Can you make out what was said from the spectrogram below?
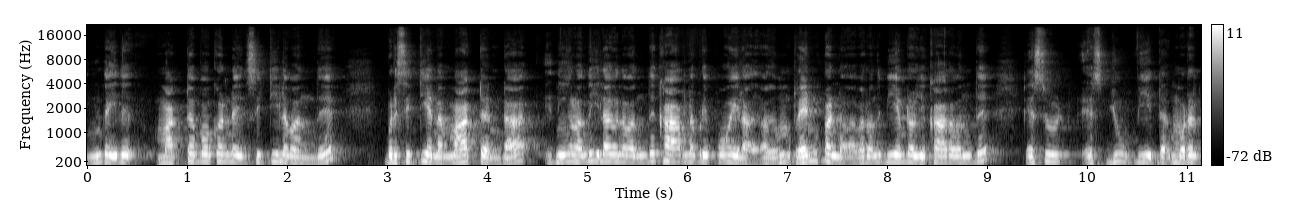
இந்த இது மக்டபோக்கண்ட சிட்டியில் வந்து இப்படி சிட்டி என்ன மார்க்டண்டா நீங்கள் வந்து இலவில் வந்து காரில் இப்படி போயிடாது அதுவும் ரென்ட் பண்ண அவர் வந்து பிஎம்டபிள்யூ காரை வந்து எஸ்யூ எஸ்யூபி மாடல்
